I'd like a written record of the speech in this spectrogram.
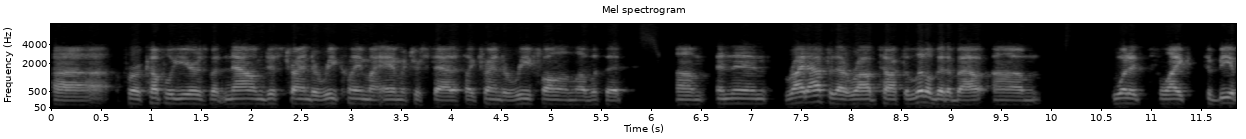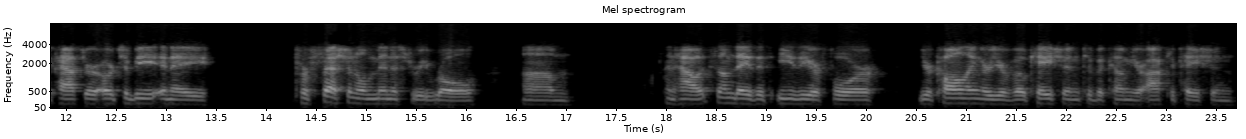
uh, for a couple years, but now I'm just trying to reclaim my amateur status, like trying to re-fall in love with it. Um, and then right after that, Rob talked a little bit about um, what it's like to be a pastor or to be in a professional ministry role, um, and how it, some days it's easier for your calling or your vocation to become your occupation,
